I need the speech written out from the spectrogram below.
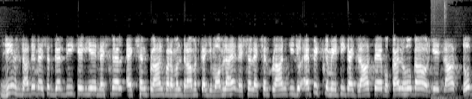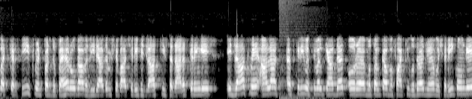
जी इंसदाद दहशत गर्दी के लिए नेशनल एक्शन प्लान पर अमल दरामद का ये मामला है। नेशनल एक्शन प्लान की जो एपिक्स कमेटी का इजलास है, वो कल होगा और ये इजलास दो बजकर तीस मिनट पर दोपहर होगा। वज़ीर आज़म शहबाज शरीफ इजलास की सदारत करेंगे। इजलास में आला अस्करी व सिविल क्यादत और मुतल वफाकी वजरा जो है, वो शरीक होंगे।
